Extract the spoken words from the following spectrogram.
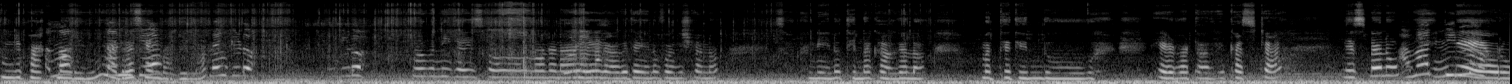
ಹಿಂಗೆ ಪ್ಯಾಕ್ ಮಾಡಿದ್ವಿ ಅಡ್ರೆಸ್ ಏನು ಬರಲಿಲ್ಲ ಇಡು ಬನ್ನಿ ಗೈಸ್ ನೋಡೋಣ. ಹೇಗಾಗುತ್ತೆ ಏನೋ ಫಂಕ್ಷನ್ನು ಸೊ ನಾನೇನು ತಿನ್ನೋಕ್ಕಾಗಲ್ಲ. ಮತ್ತೆ ತಿಂದು ಎಡವಟ್ಟಾದರೆ ಕಷ್ಟ. ಎಸ್ ನಾನು ಹಿಂಗೆ ಅವರು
